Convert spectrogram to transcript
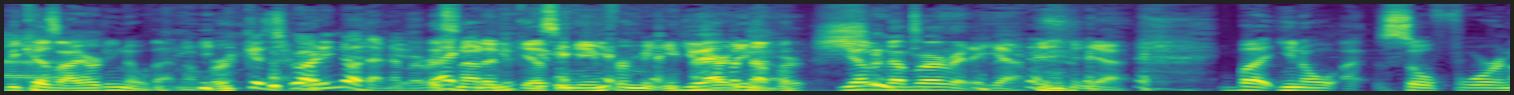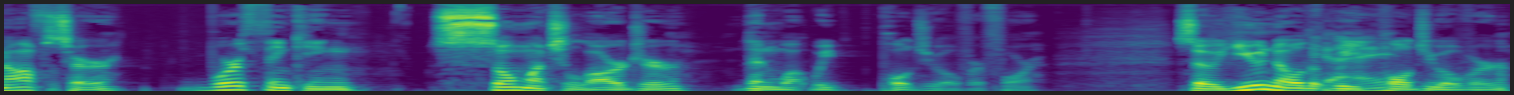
Because I uh, already know that number. Because you already know that number, right? It's not a guessing game for me. You I have a already know. number. You have a number already. Yeah. yeah. But, you know, so for an officer, we're thinking so much larger than what we pulled you over for. So you know that Okay. we pulled you over,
